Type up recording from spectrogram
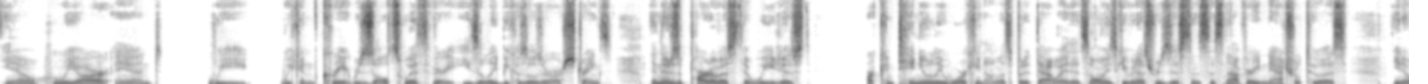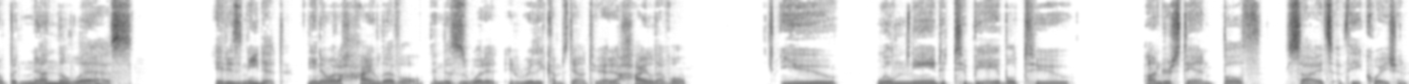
you know, who we are and we we can create results with very easily because those are our strengths. Then there's a part of us that we just are continually working on. Let's put it that way. That's always giving us resistance. That's not very natural to us, you know, but nonetheless, it is needed, you know, at a high level. And this is what it, it really comes down to. At a high level, you will need to be able to understand both sides of the equation.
